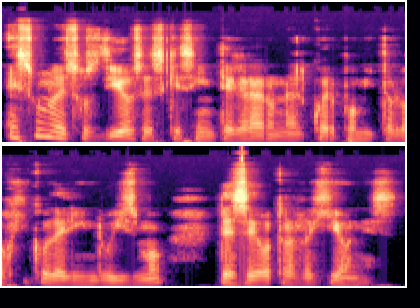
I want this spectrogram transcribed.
es uno de esos dioses que se integraron al cuerpo mitológico del hinduismo desde otras regiones.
